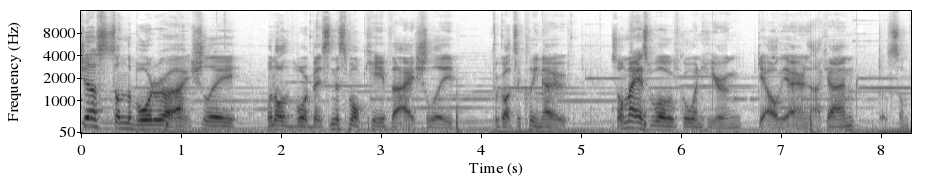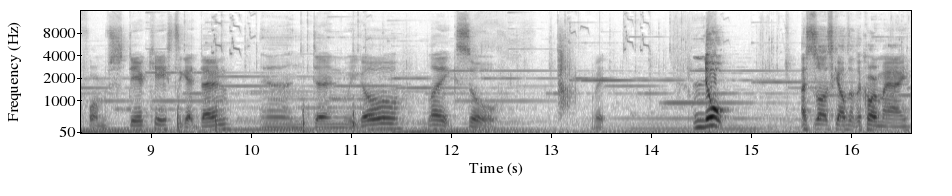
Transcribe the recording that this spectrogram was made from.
just on the border actually. Well, not the border, but it's in the small cave that actually forgot to clean out. So I might as well go in here and get all the iron that I can. Got some form of staircase to get down. And down we go, like so. Wait. No! I saw a skeleton at the corner of my eye.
